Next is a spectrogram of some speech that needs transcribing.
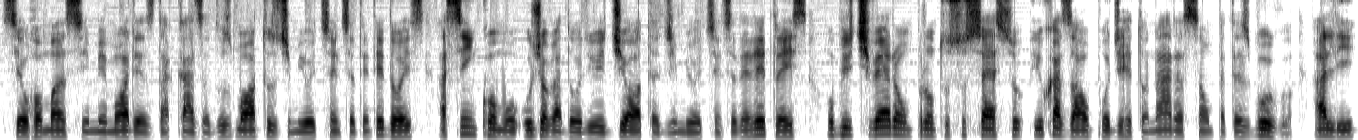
Seu romance Memórias da Casa dos Mortos, de 1872, assim como O Jogador e o Idiota, de 1873, obtiveram pronto sucesso e o casal pôde retornar a São Petersburgo. Ali,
